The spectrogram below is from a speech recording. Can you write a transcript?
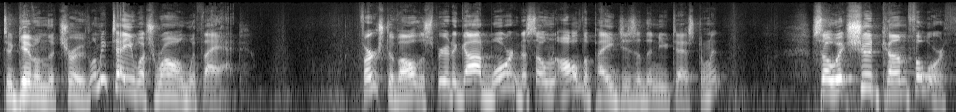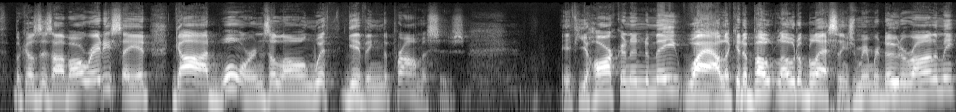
to give them the truth. Let me tell you what's wrong with that. First of all, the Spirit of God warned us on all the pages of the New Testament. So it should come forth because, as I've already said, God warns along with giving the promises. If you hearken unto me, wow, look at a boatload of blessings. Remember Deuteronomy?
